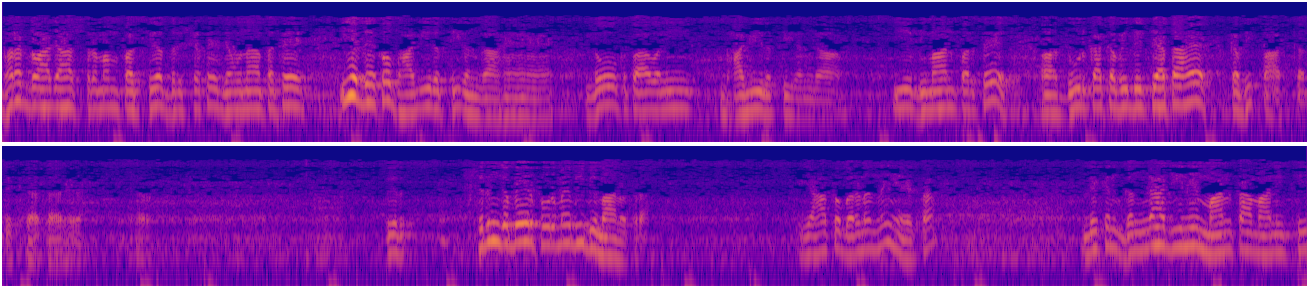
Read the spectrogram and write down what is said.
भरद्वाज आश्रमम पश्य दृश्यते जमुना तथे ये देखो भागीरथी गंगा है। लोक पावनी भागीरथी गंगा। ये विमान पर से दूर का कभी दिख जाता है, कभी पास का दिख जाता है। फिर श्रृंगबेरपुर में भी विमान उतरा। यहाँ तो वर्णन नहीं है ऐसा, लेकिन गंगा जी ने मानता मानी थी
